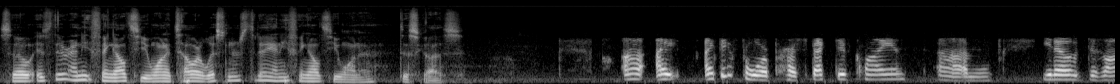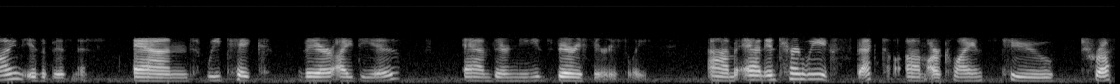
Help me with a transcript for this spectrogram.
So, is there anything else you want to tell our listeners today? Anything else you want to discuss? Uh, I I think for prospective clients, um, you know, design is a business, and we take their ideas and their needs very seriously. Um, and in turn, we expect um, our clients to trust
